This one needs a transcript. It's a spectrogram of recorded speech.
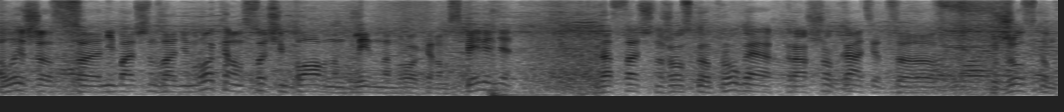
Лыжа с небольшим задним рокером, с очень плавным длинным рокером спереди. Достаточно жесткая упругая, хорошо катит э, в жестком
